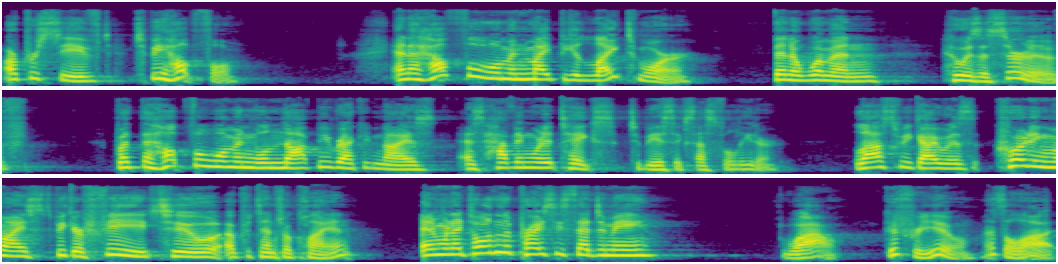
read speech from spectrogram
are perceived to be helpful. And a helpful woman might be liked more than a woman who is assertive but the helpful woman will not be recognized as having what it takes to be a successful leader. Last week, I was quoting my speaker fee to a potential client. And when I told him the price, he said to me, Wow, good for you. That's a lot.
